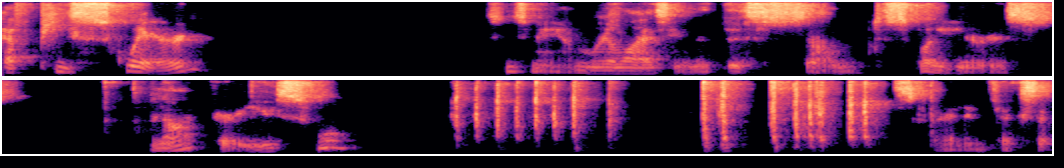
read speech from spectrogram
fp squared. Excuse me, I'm realizing that this um, display here is not very useful. Let's go ahead and fix it.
